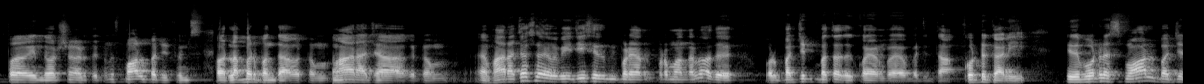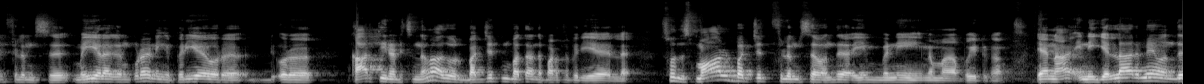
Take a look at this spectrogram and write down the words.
இப்போ இந்த வருஷம் எடுத்துக்கிட்டோம் ஸ்மால் பட்ஜெட் ஃபிலிம்ஸ் ஒரு லப்பர் பந்த் ஆகட்டும் மகாராஜா ஆகட்டும். மகாராஜா விஜய் சேதுபதி படம் படமாக இருந்தாலும் அது ஒரு பட்ஜெட் பார்த்து அது குறையான பட்ஜெட் தான். கொட்டுக்காளி இது போன்ற ஸ்மால் பட்ஜெட் ஃபிலிம்ஸு மெய்யழகன் கூட நீங்கள் பெரிய ஒரு ஒரு கார்த்தி நடிச்சிருந்தாலும் அது ஒரு பட்ஜெட்னு பார்த்தா அந்த படத்தில் பெரிய இல்லை. ஸோ இந்த ஸ்மால் பட்ஜெட் ஃபிலிம்ஸை வந்து எய்ம் பண்ணி நம்ம போயிட்டுருக்கோம் ஏன்னா இன்னைக்கு எல்லாருமே வந்து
